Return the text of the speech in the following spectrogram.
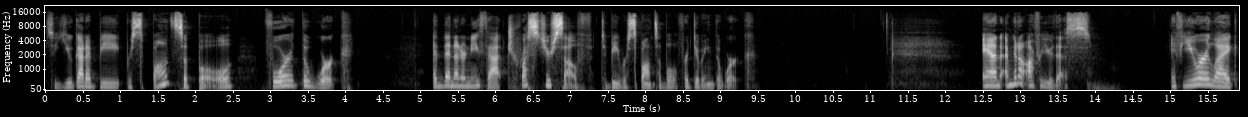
So you got to be responsible for the work. And then underneath that, trust yourself to be responsible for doing the work. And I'm going to offer you this. If you are like,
